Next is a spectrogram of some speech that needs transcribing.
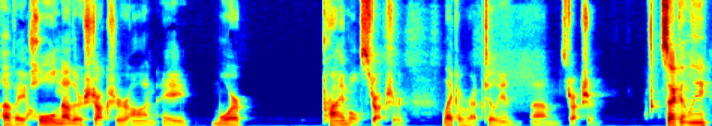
of a whole nother structure on a more primal structure, like a reptilian um, structure. Secondly,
